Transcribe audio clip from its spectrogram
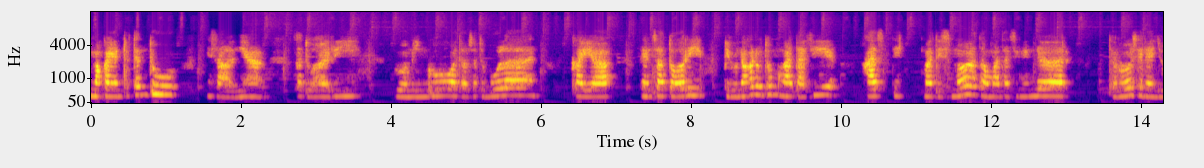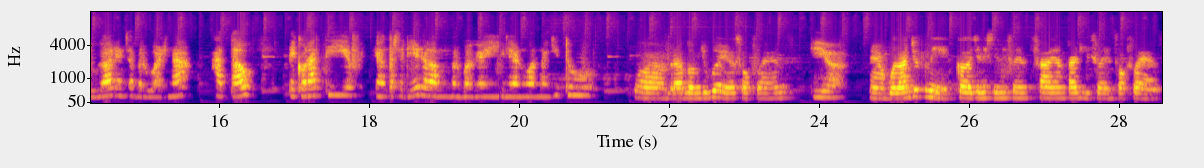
pemakaian tertentu. Misalnya, satu hari, dua minggu, atau satu bulan. Kayak lensa torik digunakan untuk mengatasi astigmatisme atau mata silinder. Terus ada juga lensa berwarna atau dekoratif yang tersedia dalam berbagai pilihan warna gitu. Wah, beragam juga ya soft lens. Iya. Nah, gue lanjut nih ke jenis-jenis lensa yang tadi selain soft lens.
